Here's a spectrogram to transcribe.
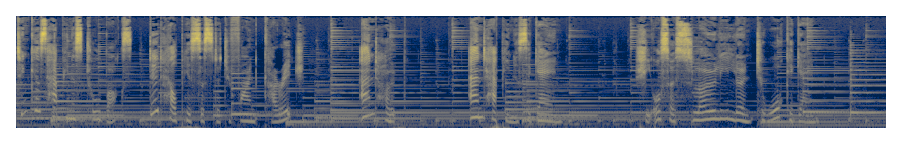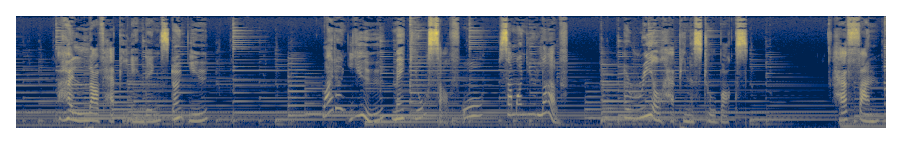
Tinker's happiness toolbox did help his sister to find courage and hope and happiness again. She also slowly learned to walk again. I love happy endings, don't you? Why don't you make yourself or someone you love a real happiness toolbox? Have fun.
